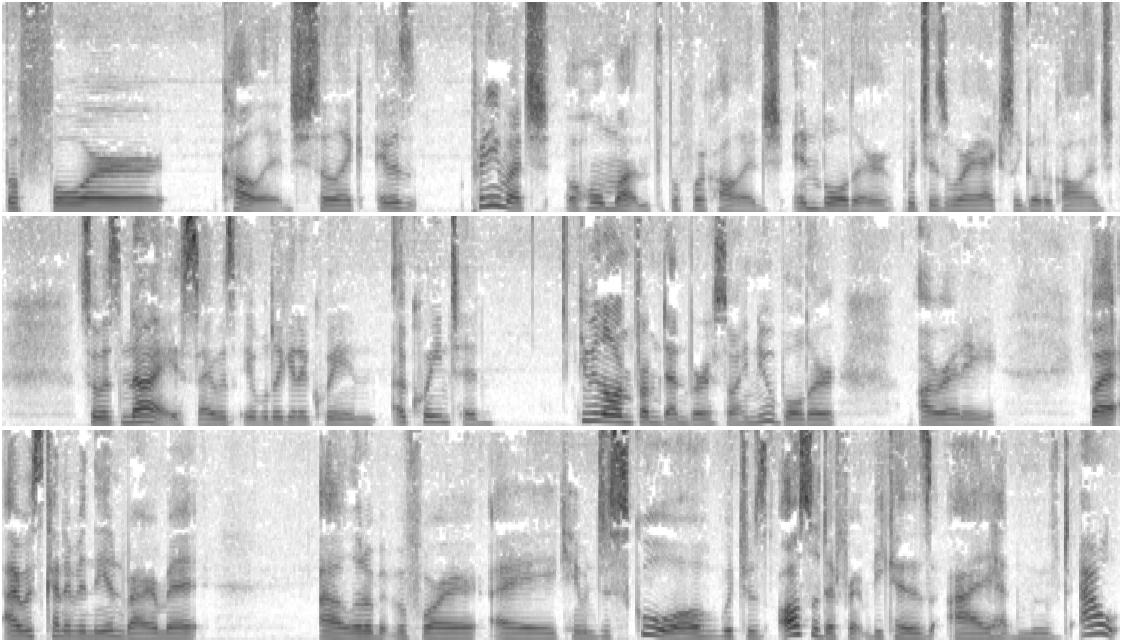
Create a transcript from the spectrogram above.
before college. So like it was pretty much a whole month before college in Boulder, which is where I actually go to college. So it was nice. I was able to get acquaint- acquainted, even though I'm from Denver, so I knew Boulder already. But I was kind of in the environment a little bit before I came into school, which was also different because I had moved out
